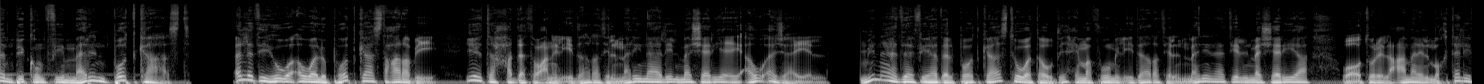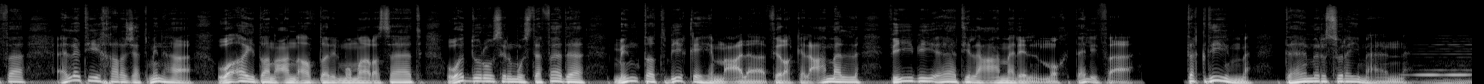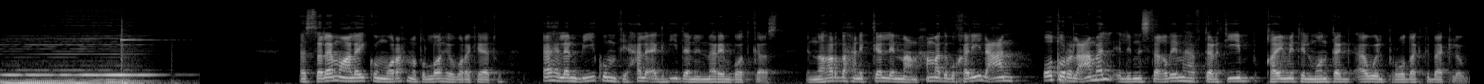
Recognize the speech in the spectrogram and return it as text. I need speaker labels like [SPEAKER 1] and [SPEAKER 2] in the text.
[SPEAKER 1] أهلا بكم في مارن بودكاست الذي هو أول بودكاست عربي يتحدث عن الإدارة المرنة للمشاريع أو أجايل. من أهداف هذا البودكاست هو توضيح مفهوم الإدارة المرنة للمشاريع وأطر العمل المختلفة التي خرجت منها وأيضا عن أفضل الممارسات والدروس المستفادة من تطبيقهم على فرق العمل في بيئات العمل المختلفة. تقديم تامر سليمان.
[SPEAKER 2] السلام عليكم ورحمة الله وبركاته. أهلا بيكم في حلقة جديدة من مرن بودكاست. النهاردة هنتكلم مع محمد أبو خليل عن أطر العمل اللي بنستخدمها في ترتيب قائمة المنتج أو ال product backlog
